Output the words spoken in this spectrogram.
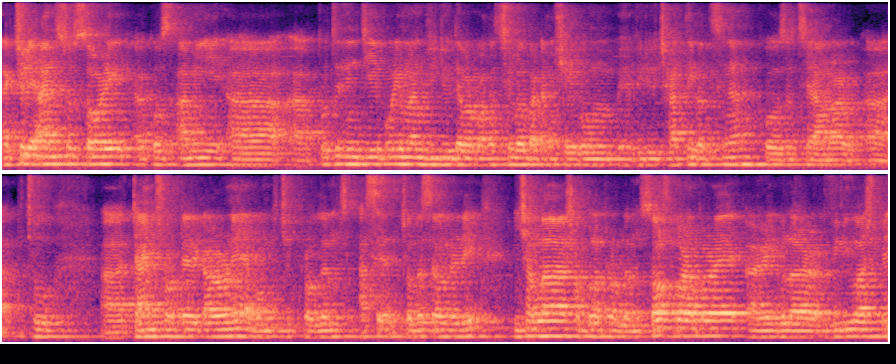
Actually I am so sorry because আমি আহ, আহ, প্রতিদিন যে পরিমাণ ভিডিও দেওয়ার কথা ছিল বাট আমি সেরকম ভিডিও ছাড়তেই পারছি না বিকজ হচ্ছে আমার কিছু টাইম শর্টের কারণে এবং কিছু প্রবলেম আছে চলতেছে অলরেডি ইনশাল্লাহ সবগুলো প্রবলেম সলভ করার পরে রেগুলার ভিডিও আসবে।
